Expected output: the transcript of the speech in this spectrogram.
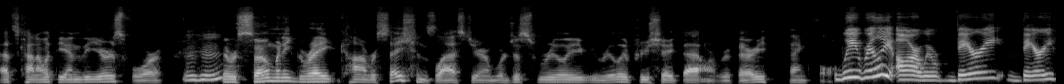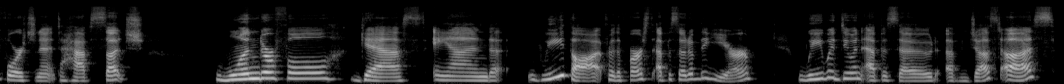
that's kind of what the end of the year is for. Mm-hmm. There were so many great conversations last year, and we're just really, we really appreciate that. And we're very thankful. We really are. We're very, very fortunate to have such wonderful guests. And we thought for the first episode of the year, we would do an episode of just us.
